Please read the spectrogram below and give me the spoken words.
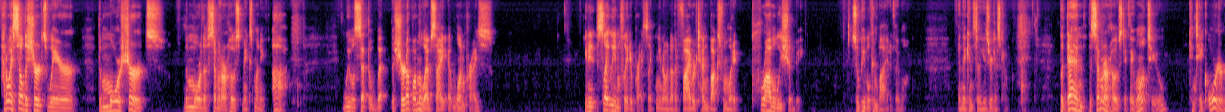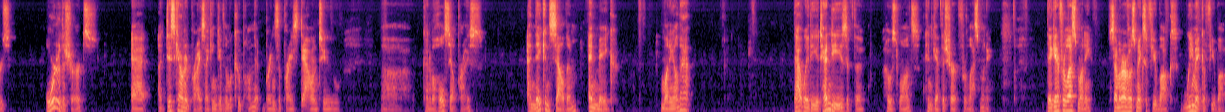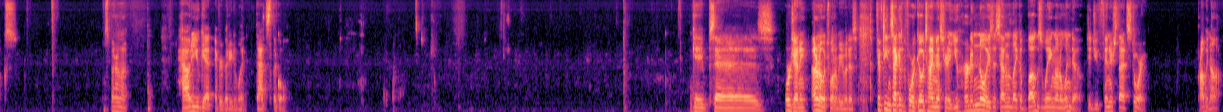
How do I sell the shirts where the more shirts, the more the seminar host makes money? Ah, we will set the the shirt up on the website at one price in a slightly inflated price, like you know another five or ten bucks from what it probably should be. So people can buy it if they want, and they can still use your discount. But then the seminar host, if they want to, can take orders, order the shirts at a discounted price. I can give them a coupon that brings the price down to uh, kind of a wholesale price, and they can sell them and make money on that. That way, the attendees, if the host wants, can get the shirt for less money. They get it for less money. Seminar host makes a few bucks. We make a few bucks. Better than that? How do you get everybody to win? That's the goal. Gabe says, or Jenny, I don't know which one of you it is. 15 seconds before go time yesterday, you heard a noise that sounded like a bug's wing on a window. Did you finish that story? Probably not.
